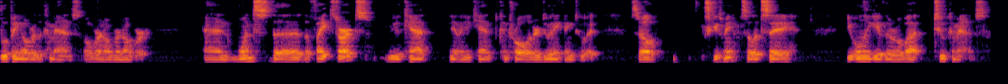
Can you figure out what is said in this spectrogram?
looping over the commands over and over and over. And once the the fight starts, you can't you know you can't control it or do anything to it. So, excuse me. So let's say you only gave the robot two commands:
